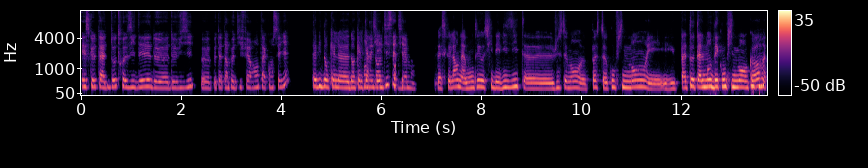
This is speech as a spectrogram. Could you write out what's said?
Est-ce que tu as d'autres idées de, de visites peut-être un peu différentes à conseiller? Tu habites dans quel, dans quel quartier Dans le 17e. Parce que là, on a monté aussi des visites euh, justement euh, post-confinement et, pas totalement déconfinement encore. Mhm.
